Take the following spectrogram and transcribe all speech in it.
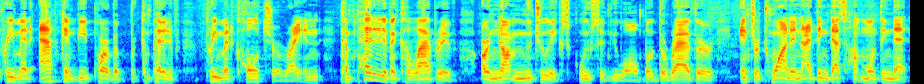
pre-med applicant, be part of a competitive pre-med culture, right? And competitive and collaborative are not mutually exclusive, you all, but they're rather intertwined. And I think that's one thing that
